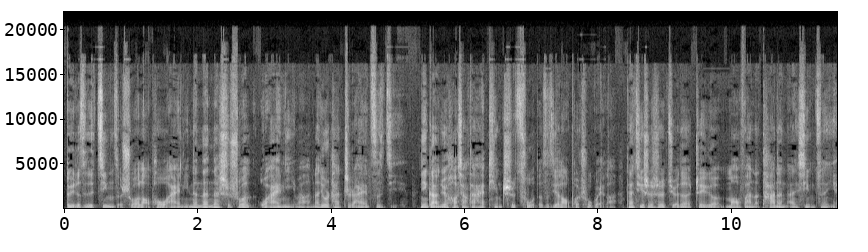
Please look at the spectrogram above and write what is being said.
对着自己的镜子说：“老婆，我爱你。”那那那是说我爱你吗？那就是他只爱自己。你感觉好像他还挺吃醋的，自己老婆出轨了，但其实是觉得这个冒犯了他的男性尊严。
